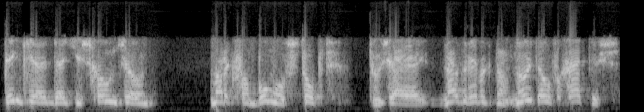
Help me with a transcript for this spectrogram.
Denk jij dat je schoonzoon Mark van Bommel stopt? Toen zei hij, nou daar heb ik het nog nooit over gehad, dus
